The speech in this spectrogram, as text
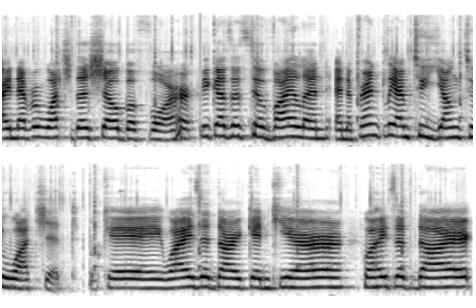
I never watched the show before because it's too violent and apparently I'm too young to watch it. Okay, why is it dark in here? Why is it dark?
